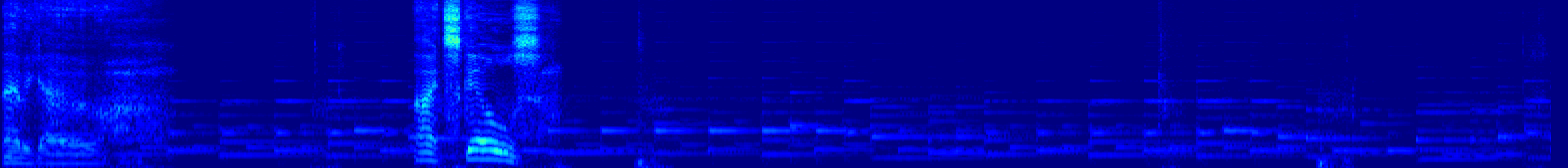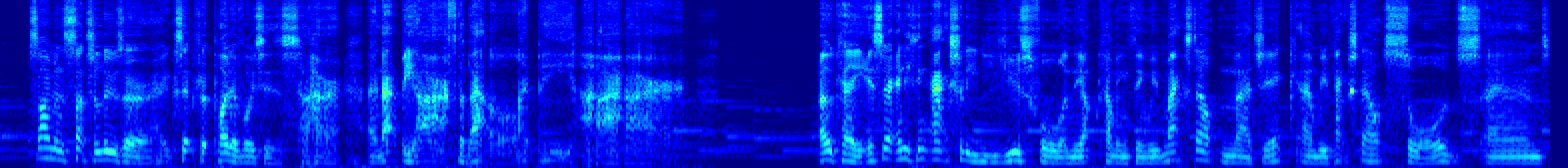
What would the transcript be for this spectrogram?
There we go. Alright, skills. Simon's such a loser, except for pilot voices. and that be half the battle. It be ha Okay, is there anything actually useful in the upcoming thing? We've maxed out magic, and we've maxed out swords, and...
